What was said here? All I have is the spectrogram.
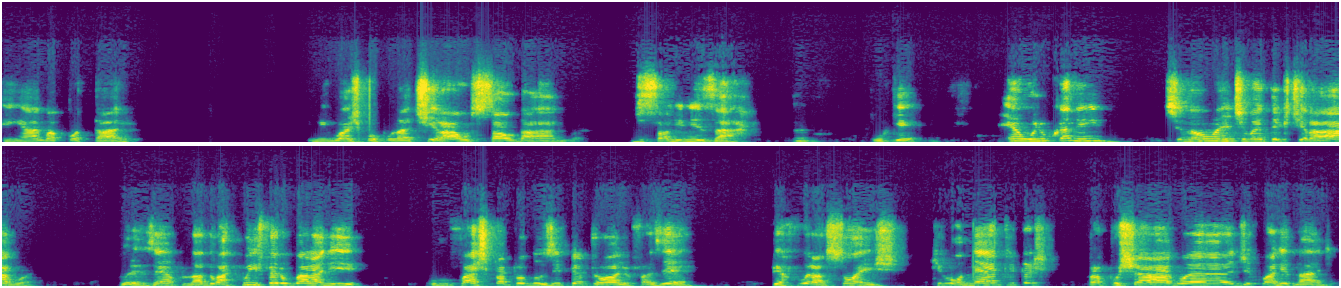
em água potável. em linguagem popular, tirar o sal da água, dessalinizar, né? porque é o único caminho. Senão, a gente vai ter que tirar água, por exemplo, lá do aquífero Guarani, como faz para produzir petróleo, fazer perfurações quilométricas para puxar água de qualidade.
